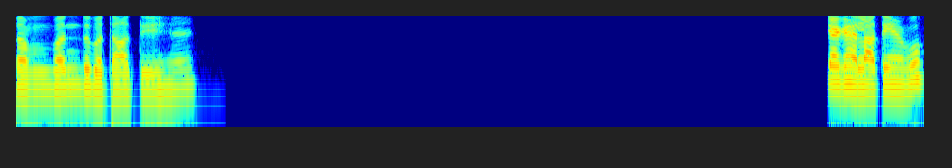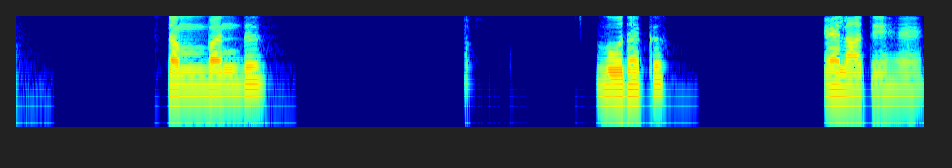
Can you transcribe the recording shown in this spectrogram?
संबंध बताते हैं। क्या कहलाते हैं वो? संबंध बोधक कहलाते हैं।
